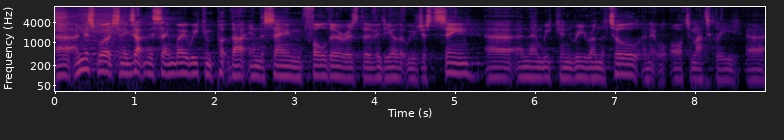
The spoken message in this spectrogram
Uh, and this works in exactly the same way. We can put that in the same folder as the video that we've just seen, uh, and then we can rerun the tool, and it will automatically uh,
